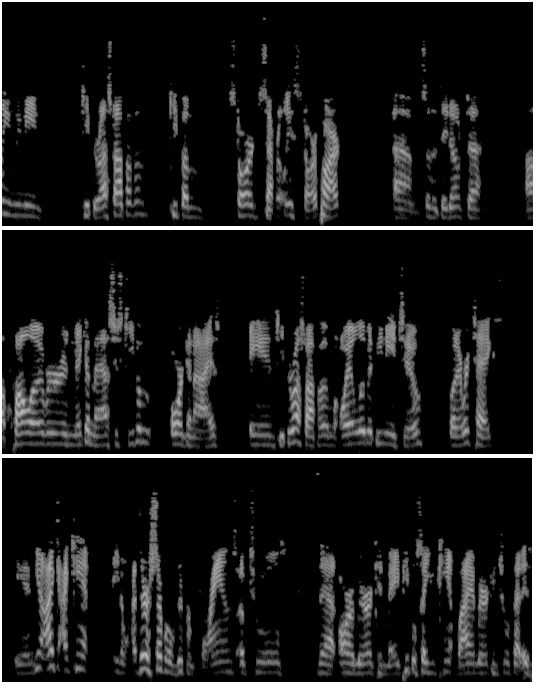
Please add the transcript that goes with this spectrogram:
clean, we mean keep the rust off of them, keep them stored separately, store apart, um, so that they don't uh, uh, fall over and make a mess. Just keep them organized and keep the rust off of them. Oil them if you need to, whatever it takes. And you know, I, I can't. You know, there are several different brands of tools that are American made. People say you can't buy American tools. That is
